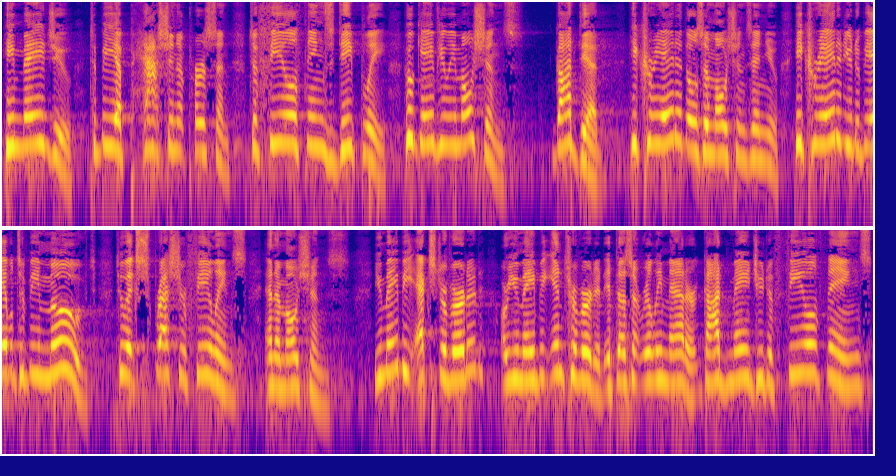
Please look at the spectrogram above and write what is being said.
He made you to be a passionate person, to feel things deeply. Who gave you emotions? God did. He created those emotions in you. He created you to be able to be moved, to express your feelings and emotions. You may be extroverted or you may be introverted. It doesn't really matter. God made you to feel things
